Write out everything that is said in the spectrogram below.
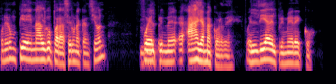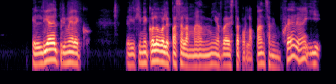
poner un pie en algo para hacer una canción, fue el primer, ah, ya me acordé, fue el día del primer eco, el día del primer eco. El ginecólogo le pasa la mierda esta por la panza a mi mujer, ¿eh? y,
